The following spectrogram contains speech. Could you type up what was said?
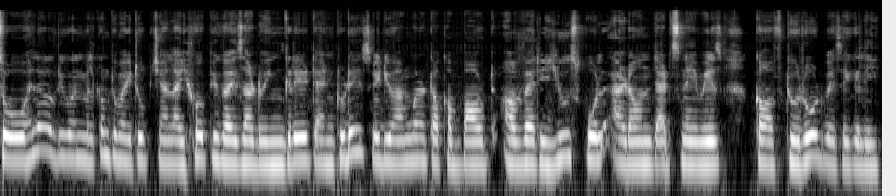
so hello everyone welcome to my youtube channel. I hope you guys are doing great. And today's video i'm going to talk about a very useful add-on that's name is curve to road basically.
